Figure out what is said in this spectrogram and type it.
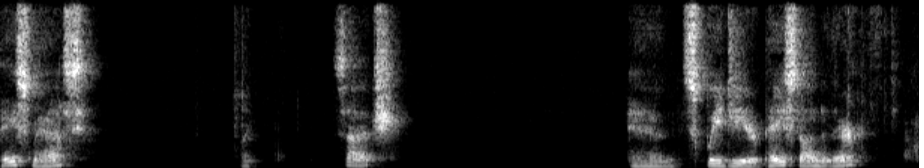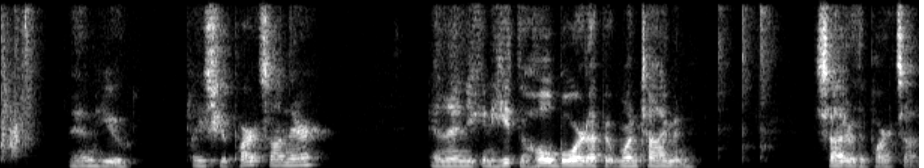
paste mask like such squeegee your paste onto there. Then you place your parts on there and then you can heat the whole board up at one time and solder the parts on.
